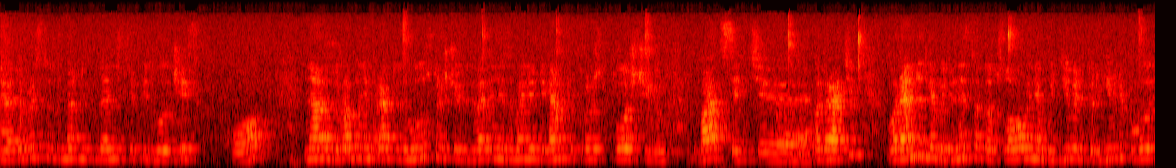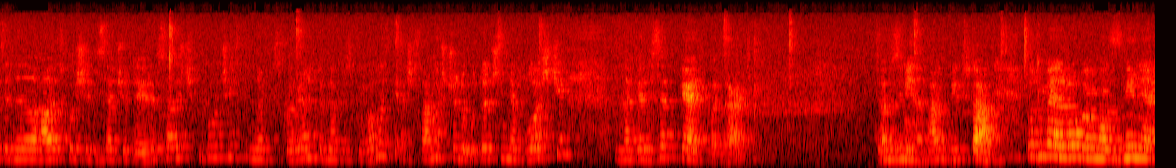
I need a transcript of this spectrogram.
е, товариству з обмеженою відповідальністю під Волочисько на розроблення проекту землеустрою щодо відведення земельної ділянки площею 20 е, квадратів в оренду для будівництва та обслуговування будівель торгівлі по вулиці Данила Галицького, 64 в селищі Підволочиськ, Тернопільського району Тернопільської області, аж саме щодо уточнення площі на 55 квадратів. Там зміна, так? Збільшення? Так, тут ми робимо зміни,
